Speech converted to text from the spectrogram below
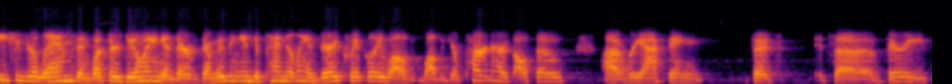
each of your limbs and what they're doing and they're they're moving independently and very quickly while while your partner is also uh, reacting. So it's it's a very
